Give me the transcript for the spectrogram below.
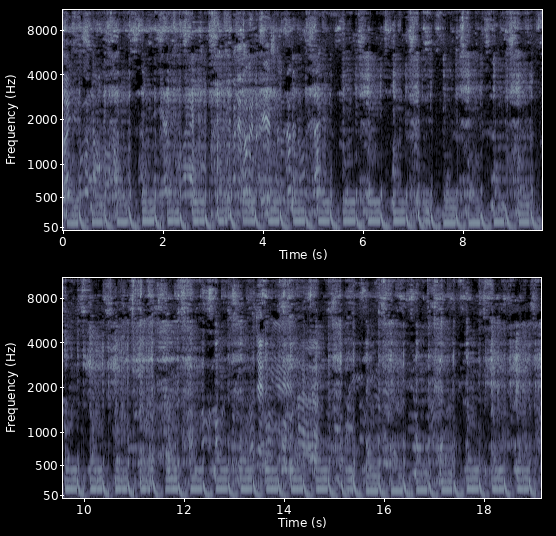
还紧张吗？对，赶紧早点打鱼，趁早早点收工，赶紧。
